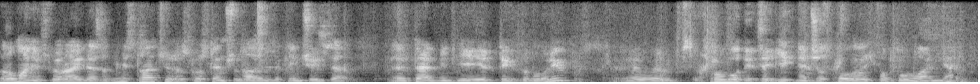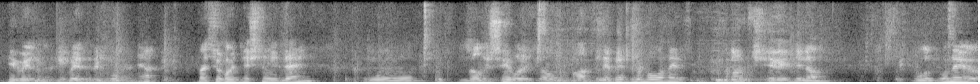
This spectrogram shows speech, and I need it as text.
Романівської райдержадміністрації, зв'язку з тим, що зараз закінчується е, термін дії тих договорів. Е, проводиться їхнє часткове успадкування і вит- витребування. На сьогоднішній день залишилося у нас невитребуваних 44 ділянки. От, вони е,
